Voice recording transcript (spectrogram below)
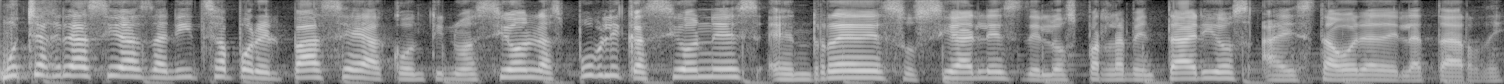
Muchas gracias, Danitza, por el pase. A continuación, las publicaciones en redes sociales de los parlamentarios a esta hora de la tarde.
